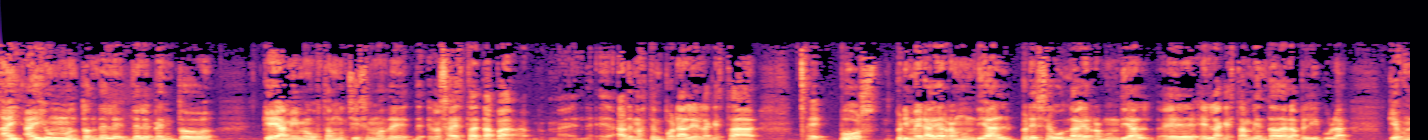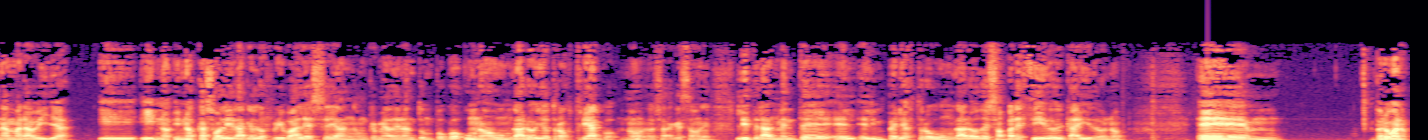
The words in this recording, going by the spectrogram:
Hay, un montón de, ele- de elementos que a mí me gustan muchísimo de, o sea, esta etapa, además temporal en la que está eh, post Primera Guerra Mundial, pre Segunda Guerra Mundial, eh, en la que está ambientada la película, que es una maravilla. Y, no, es casualidad que los rivales sean, aunque me adelanto un poco, uno húngaro y otro austriaco, ¿no? O sea, que son literalmente el, el imperio austrohúngaro desaparecido y caído, ¿no? Eh, pero bueno,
